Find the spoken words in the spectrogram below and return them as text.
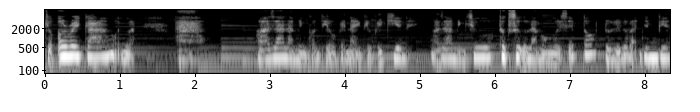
kiểu eureka mọi người. À hóa ra là mình còn thiếu cái này thiếu cái kia này. Hóa ra mình chưa thực sự là một người sếp tốt đối với các bạn nhân viên.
